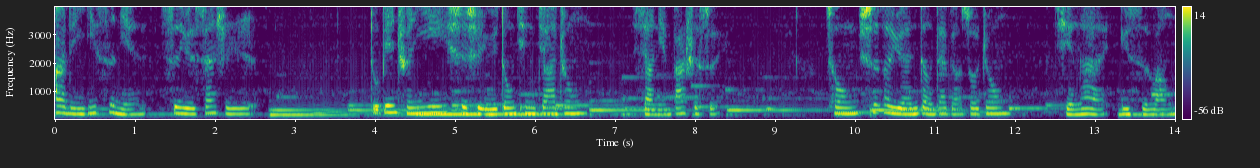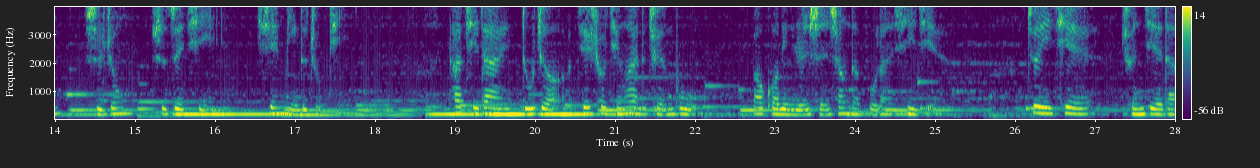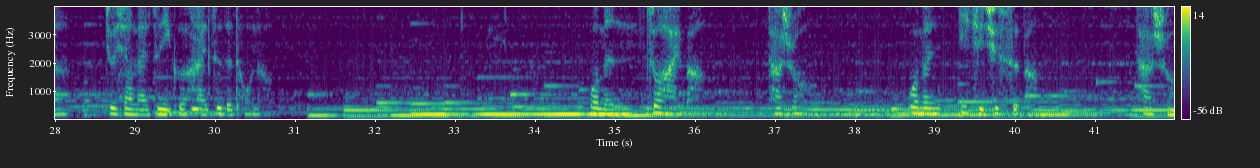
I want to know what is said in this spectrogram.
二零一四年四月三十日，渡边淳一逝世于东京家中，享年八十岁。从《失乐园》等代表作中，情爱与死亡始终是最起鲜明的主题。他期待读者接受情爱的全部，包括令人神伤的腐烂细节。这一切纯洁的。就像来自一个孩子的头脑。我们做爱吧，他说。我们一起去死吧，他说。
